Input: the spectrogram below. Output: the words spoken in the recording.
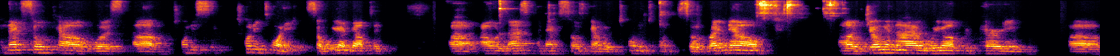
Connect SoCal was um, 20, 2020. So we adopted uh, our last Connect SoCal in 2020. So right now, uh, Jung and I, we are preparing, uh,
